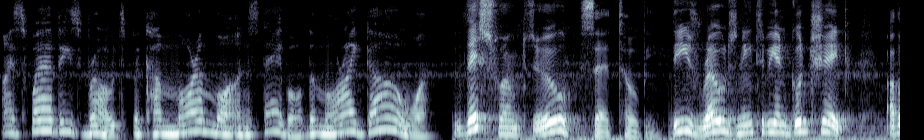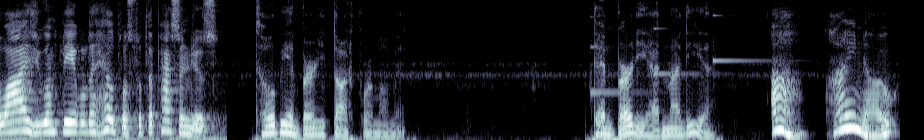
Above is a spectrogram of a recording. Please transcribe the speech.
I swear these roads become more and more unstable the more I go. This won't do, said Toby. These roads need to be in good shape, otherwise you won't be able to help us with the passengers. Toby and Bertie thought for a moment. Then Bertie had an idea. Ah, I know.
